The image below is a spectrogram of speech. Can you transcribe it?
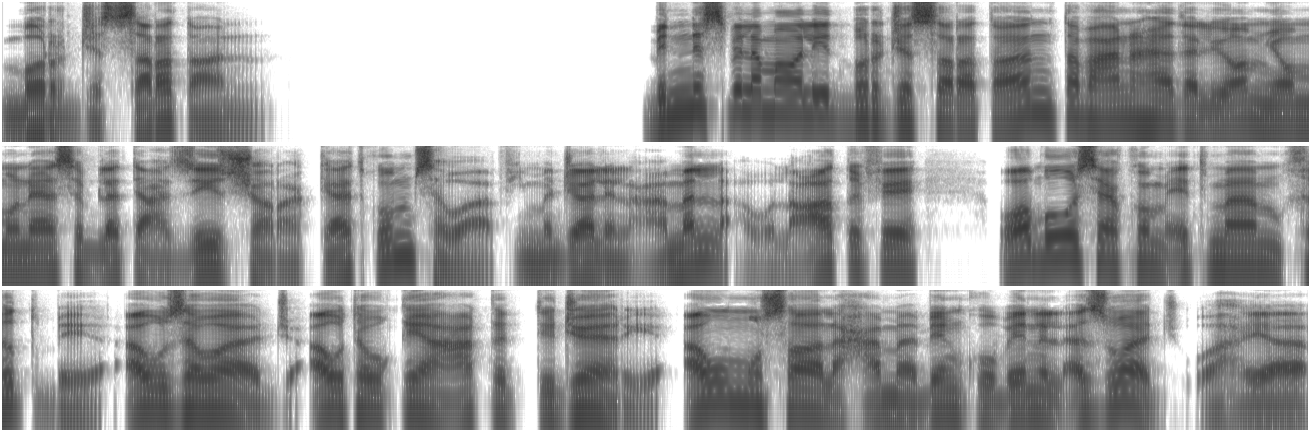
برج السرطان. بالنسبة لمواليد برج السرطان طبعا هذا اليوم يوم مناسب لتعزيز شراكاتكم سواء في مجال العمل أو العاطفة وبوسعكم إتمام خطبة أو زواج أو توقيع عقد تجاري أو مصالحة ما بينكم وبين الأزواج. وهي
